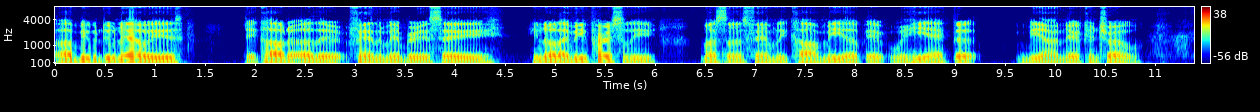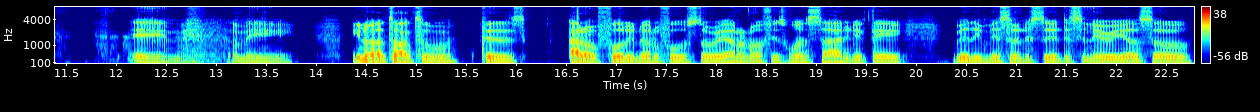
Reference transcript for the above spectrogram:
all people do now is they call the other family member and say, you know, like me personally, my son's family called me up when he act up beyond their control. And I mean, you know, I talk to him because I don't fully know the full story. I don't know if it's one sided, if they really misunderstood the scenario. So,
